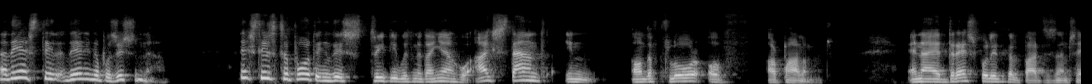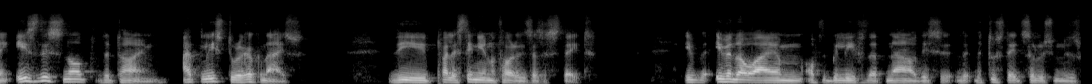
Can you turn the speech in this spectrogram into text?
Now they are still they're in opposition now. They're still supporting this treaty with Netanyahu. I stand in on the floor of our parliament and I address political parties and I'm saying, is this not the time, at least to recognize the Palestinian authorities as a state? If, even though I am of the belief that now this the, the two-state solution is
